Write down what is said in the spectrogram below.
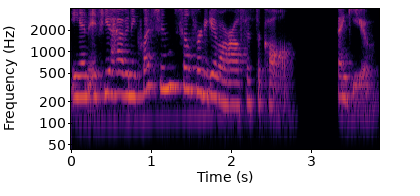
And if you have any questions, feel free to give our office a call. Thank you.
